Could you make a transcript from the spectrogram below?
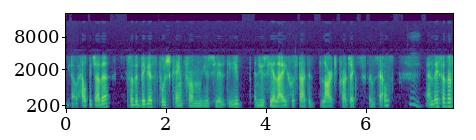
you know help each other. So the biggest push came from UCSD and UCLA, who started large projects themselves, hmm. and they sort of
